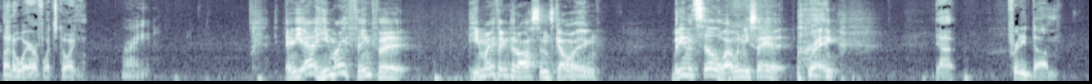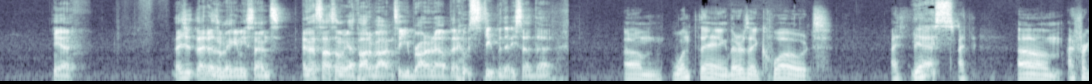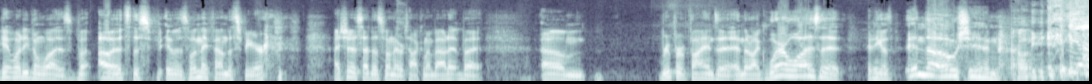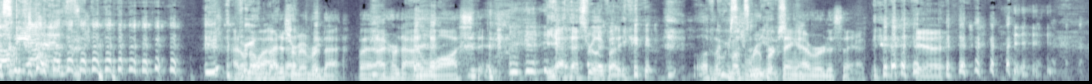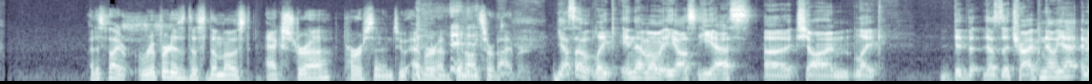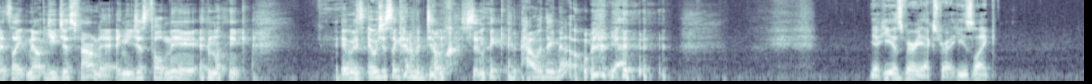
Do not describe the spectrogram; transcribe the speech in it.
unaware of what's going on. Right. and yeah, he might think that he might think that Austin's going, but even still, why wouldn't he say it? Right. Yeah. Pretty dumb. yeah, that just, that doesn't make any sense. And that's not something I thought about until you brought it up. That it was stupid that he said that. Um, one thing, there's a quote. I think. Yes. I, th- um, I forget what even was, but oh, it's the. sp- It was when they found the spear. I should have said this when they were talking about it, but um, Rupert finds it, and they're like, "Where was it?" And he goes, "In the ocean." Oh, yes. Oh, yes. I don't know why. I just that. remembered that, but I heard that I lost it. Yeah, that's really funny. well, of like the most it's in the Rupert thing ever to say. I, think. yeah. I just feel like Rupert is just the most extra person to ever have been on Survivor. Yeah, so like in that moment, he also he asks uh, Shawn like, "Did the, does the tribe know yet?" And it's like, "No, you just found it, and you just told me." And like, it was it was just like kind of a dumb question. Like, how would they know? Yeah. yeah, he is very extra. He's like,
